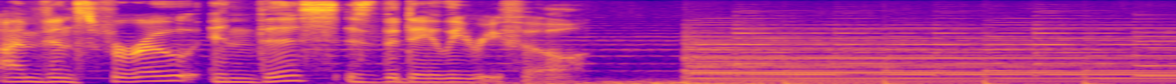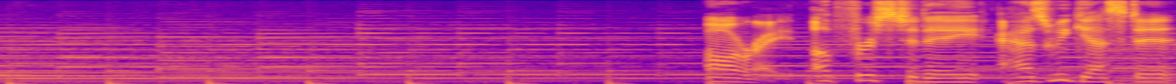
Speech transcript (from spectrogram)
I'm Vince Farreau, and this is the Daily Refill. All right, up first today, as we guessed it,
